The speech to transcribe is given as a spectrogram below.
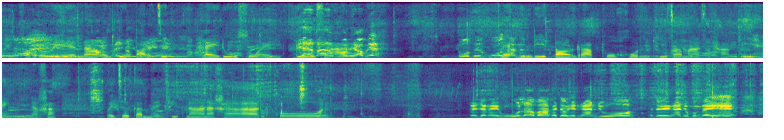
ำนะคะบริเวณหน้าองค์ปู่ปาราจิตให้ดูสวยดูสะอาเขดแถวเพี่ยตัวถือคู่และกันยินดีต้อนรับผู้คนที่จะมาสถานที่แห่งนี้นะคะ ไว้เจอกันใหม่คลิปหน้านะคะ ทุกคน ก็อยากให้ฮู้หล่ะว่าเขาเจ้าเฮ็ดงานอยู่เขาเจ้าเฮ็ดงานอยู่เมืองใดมา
